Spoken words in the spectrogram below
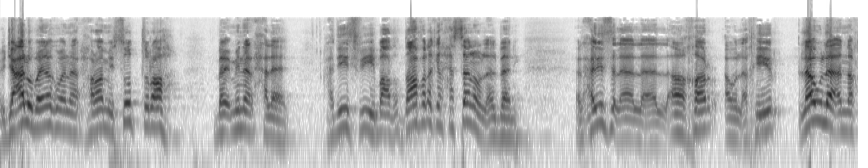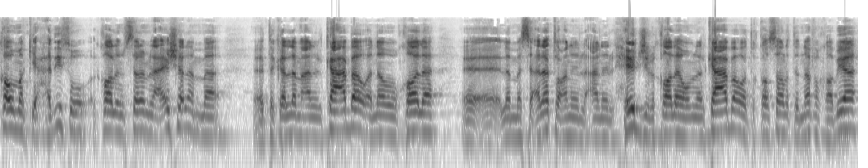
اجعلوا بينكم وبين الحرام سترة من الحلال. حديث فيه بعض الضعف لكن حسنه الألباني. الحديث الآخر أو الأخير لولا أن قومك حديثه قال النبي لعائشة لما تكلم عن الكعبة وأنه قال لما سألته عن عن الحجر قال هو من الكعبة وتقصرت النفقة بها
